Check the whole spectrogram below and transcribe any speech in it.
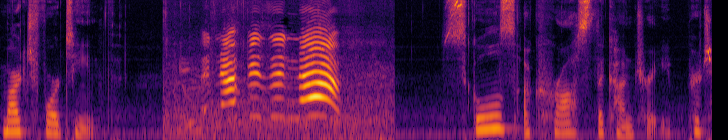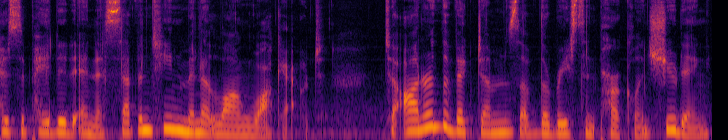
March 14th. Enough is enough! Schools across the country participated in a 17 minute long walkout to honor the victims of the recent Parkland shooting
